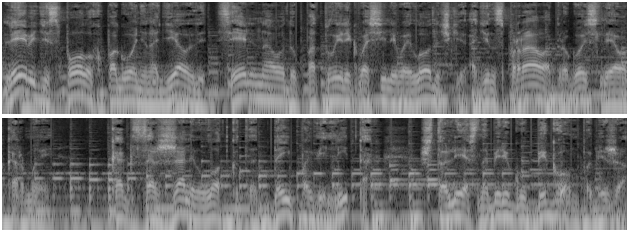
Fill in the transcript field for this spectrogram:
Лебеди с полуху погони наделали, сели на воду, подплыли к Васильевой лодочке, один справа, другой слева кормы. Как зажали лодку-то, да и повели так, что лес на берегу бегом побежал.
